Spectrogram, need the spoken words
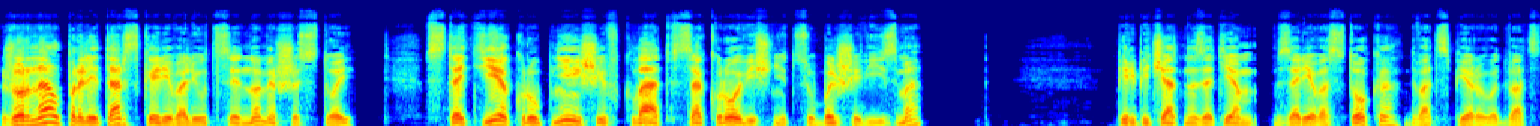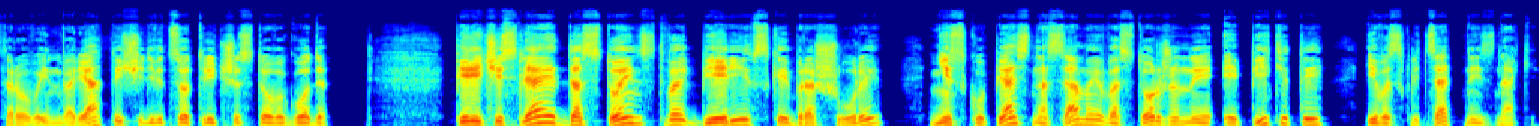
Журнал «Пролетарская революция» номер 6 в статье «Крупнейший вклад в сокровищницу большевизма» перепечатано затем в «Заре Востока» 21-22 января 1936 года, перечисляет достоинства Бериевской брошюры, не скупясь на самые восторженные эпитеты и восклицательные знаки.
